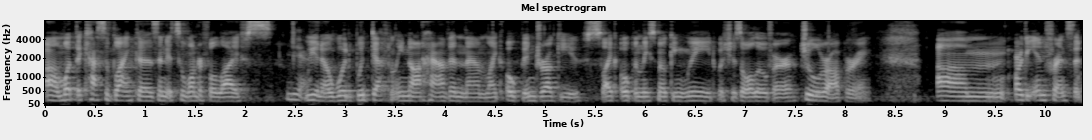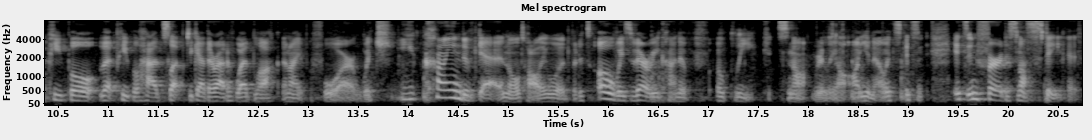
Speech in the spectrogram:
um, what the Casablancas and It's a Wonderful Life's, yeah. you know, would would definitely not have in them, like open drug use, like openly smoking weed, which is all over jewel robbery um, or the inference that people that people had slept together out of wedlock the night before, which you kind of get in old Hollywood, but it's always very kind of oblique. It's not really, all, you know, it's it's it's inferred. It's not stated.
